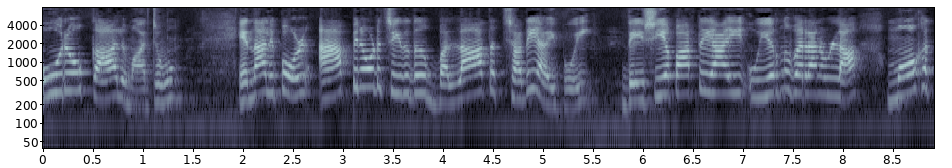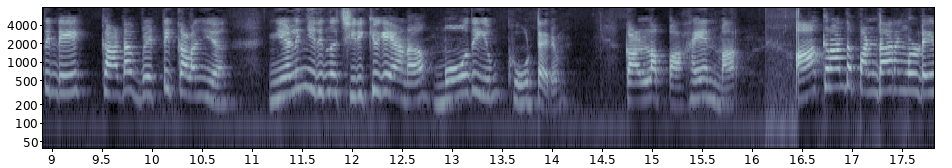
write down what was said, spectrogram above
ഓരോ കാലുമാറ്റവും. എന്നാൽ ഇപ്പോൾ ആപ്പിനോട് ചെയ്തത് വല്ലാത്ത ചതിയായി പോയി ദേശീയ പാർട്ടിയായി ഉയർന്നു വരാനുള്ള മോഹത്തിന്റെ കട വെട്ടിക്കളഞ്ഞ് ഞെളിഞ്ഞിരുന്ന് ചിരിക്കുകയാണ് മോദിയും കൂട്ടരും. കള്ളപ്പഹയന്മാർ. ആക്രാന്ത പണ്ടാരങ്ങളുടെ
